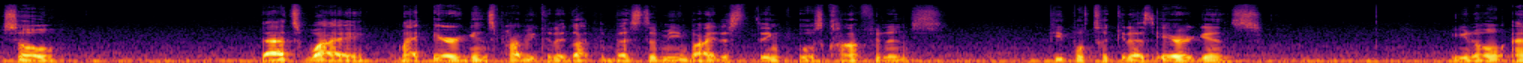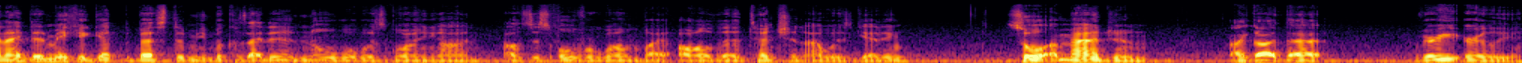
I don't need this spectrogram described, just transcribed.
So that's why my arrogance probably could have got the best of me, but I just think it was confidence. People took it as arrogance you know and i did make it get the best of me because i didn't know what was going on i was just overwhelmed by all the attention i was getting so imagine i got that very early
